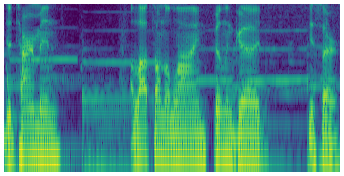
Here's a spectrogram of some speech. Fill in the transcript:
determined. A lot's on the line. Feeling good. Yes, sir.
